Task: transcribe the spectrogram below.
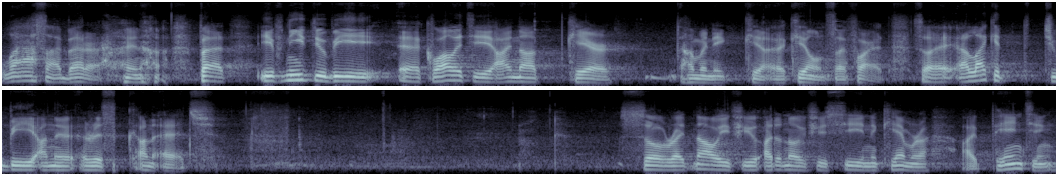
Less I better. But if need to be uh, quality, I not care how many uh, kilns I fired. So I, I like it to be on the risk on the edge. So right now, if you, I don't know if you see in the camera, I'm painting,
